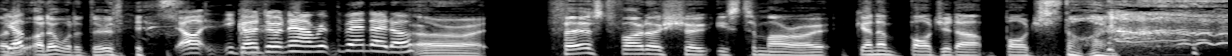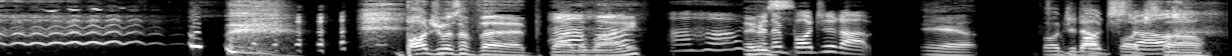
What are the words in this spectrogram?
I, Yep. don't, I don't want to do this. Oh, you got to do it now. Rip the band-aid off. All right. First photo shoot is tomorrow. Gonna bodge it up, bodge style. bodge was a verb, by the way. Uh huh. Gonna was- bodge it up. Yeah. Bodge it up, Bodge bodge style. style.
